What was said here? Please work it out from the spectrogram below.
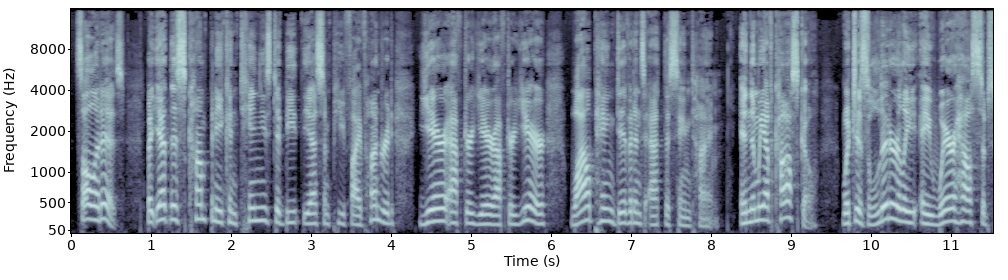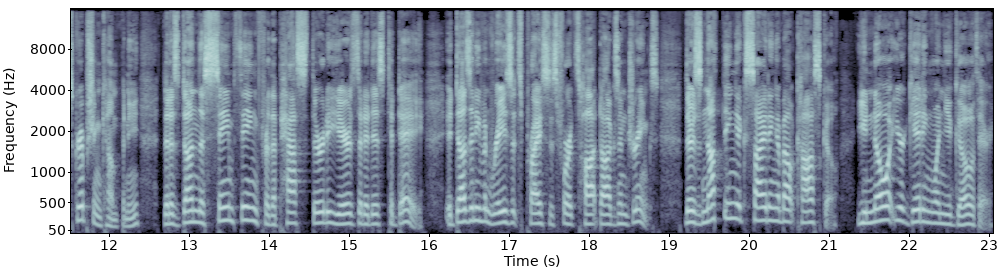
That's all it is. But yet this company continues to beat the S&P 500 year after year after year while paying dividends at the same time. And then we have Costco which is literally a warehouse subscription company that has done the same thing for the past 30 years that it is today. It doesn't even raise its prices for its hot dogs and drinks. There's nothing exciting about Costco. You know what you're getting when you go there.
